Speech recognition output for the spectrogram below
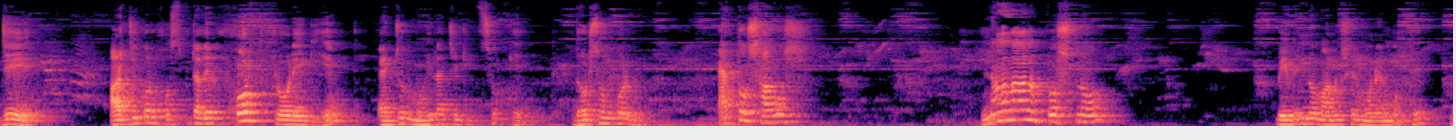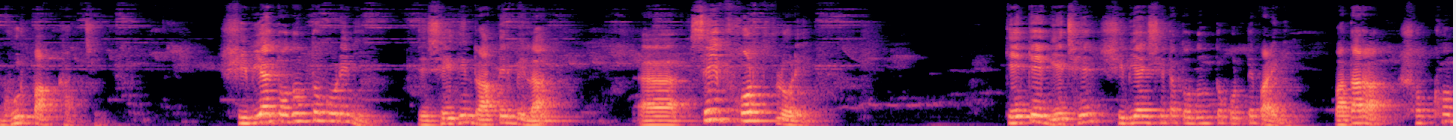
যে আরজিকর হসপিটালের ফোর্থ ফ্লোরে গিয়ে একজন মহিলা চিকিৎসককে ধর্ষণ করবে? এত সাহস? নানান প্রশ্ন বিভিন্ন মানুষের মনের মধ্যে ঘুরপাক খাচ্ছে। সিবিআই তদন্ত করেনি যে সেই দিন রাতের বেলা সেই ফোর্থ ফ্লোরে কে কে গেছে সিবিআই সেটা তদন্ত করতে পারেনি বা তারা সক্ষম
